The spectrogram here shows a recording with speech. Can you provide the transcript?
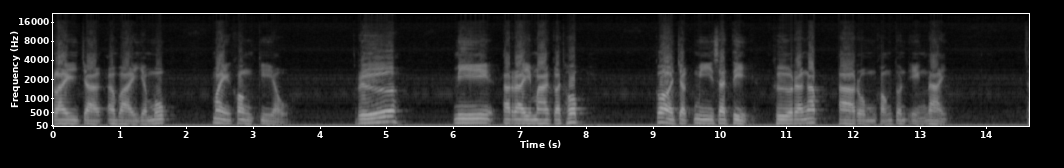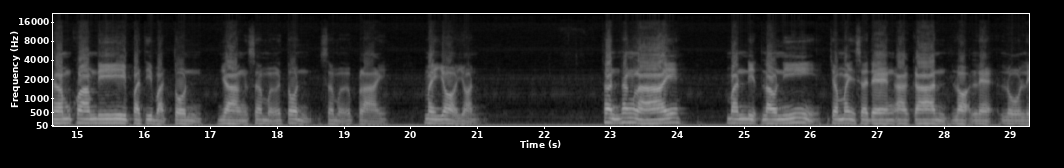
ไกลจากอบายมุขไม่ข้องเกี่ยว หรือมีอะไรมากระทบ ก็จะมีสติคือระงับอารมณ์ของตนเองได้ทำความดีปฏิบัติตนอย่างเสมอต้นเสมอปลาย ไม่ย่อหย่อน ท่านทั้งหลาย บัณฑิตเหล่านี้จะไม่แสดงอาการเลาะแหละโลเล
